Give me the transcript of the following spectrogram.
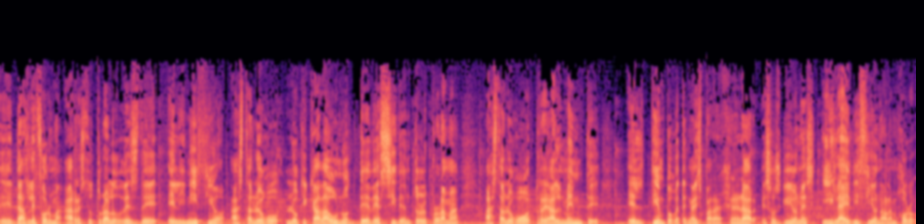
eh, darle forma, a reestructurarlo desde el inicio hasta luego lo que cada uno dé de sí dentro del programa, hasta luego realmente el tiempo que tengáis para generar esos guiones y la edición. A lo mejor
